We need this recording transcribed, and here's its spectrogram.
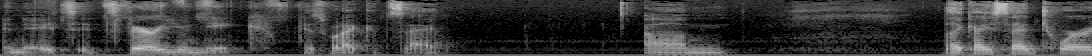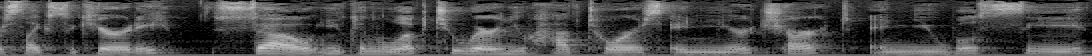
and it's it's very unique, is what I could say. Um, like I said, Taurus likes security, so you can look to where you have Taurus in your chart, and you will see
